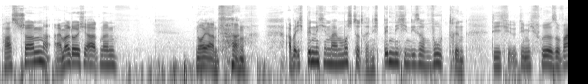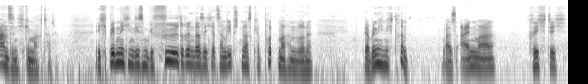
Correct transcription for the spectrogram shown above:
passt schon, einmal durchatmen, neu anfangen. Aber ich bin nicht in meinem Muster drin. Ich bin nicht in dieser Wut drin, die, ich, die mich früher so wahnsinnig gemacht hat. Ich bin nicht in diesem Gefühl drin, dass ich jetzt am liebsten was kaputt machen würde. Da bin ich nicht drin, weil es einmal richtig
